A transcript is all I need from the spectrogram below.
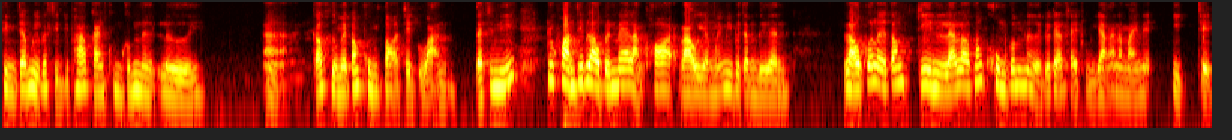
ถึงจะมีประสิทธิภาพการคุมกำเนิดเลยอ่าก็คือไม่ต้องคุมต่อเจ็ดวัน แต่ทีนี้ด้วยความที่เราเป็นแม่หลังคลอดเรายังไม่มีประจำเดือน เราก็เลยต้องกินแล้วเราต้องคุมกำเนิดโดยการใส่ถุงยางอนามัยเนี่ยอีกเจ็ด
